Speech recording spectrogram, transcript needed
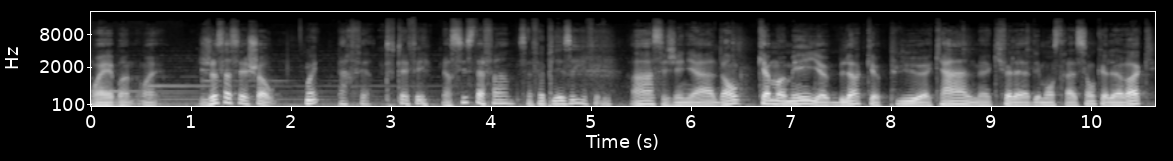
Ouais, bonne, ouais. Juste assez chaud. Oui, Parfait. tout à fait. Merci, Stéphane. Ça fait plaisir, Philippe. Ah, c'est génial. Donc, Camomille, bloc plus euh, calme qui fait la démonstration que le rock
